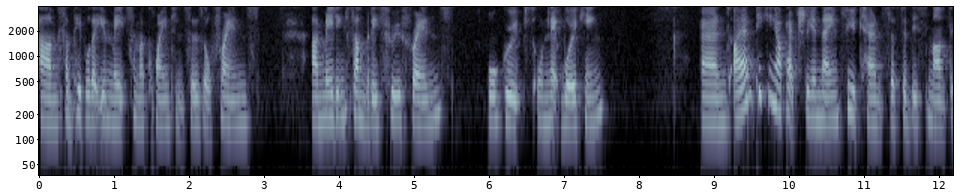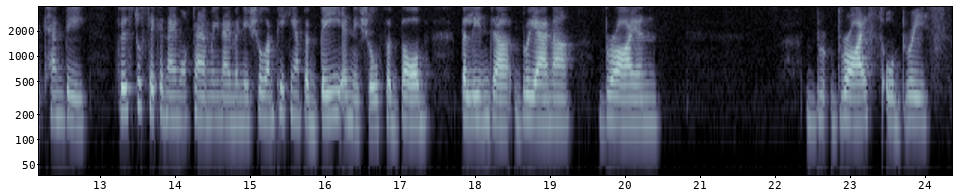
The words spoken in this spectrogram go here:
um, some people that you meet, some acquaintances or friends, uh, meeting somebody through friends or groups or networking and I am picking up actually a name for you, Cancer, for this month. It can be first or second name or family name initial. I'm picking up a B initial for Bob, Belinda, Brianna, Brian, Br- Bryce or Brees.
